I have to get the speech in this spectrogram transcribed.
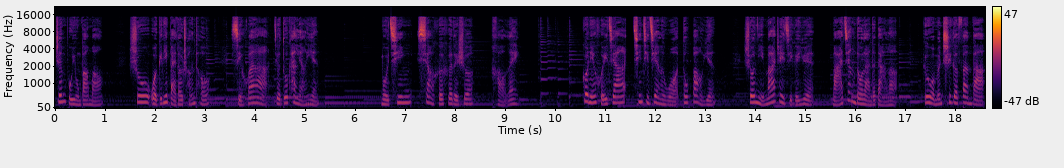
真不用帮忙，书我给你摆到床头，喜欢啊就多看两眼。母亲笑呵呵地说：“好嘞。”过年回家，亲戚见了我都抱怨，说你妈这几个月麻将都懒得打了，跟我们吃个饭吧，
